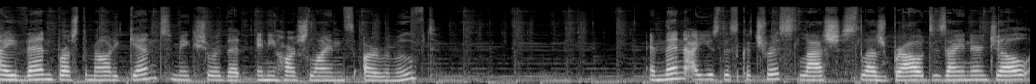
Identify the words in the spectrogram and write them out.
I then brush them out again to make sure that any harsh lines are removed. And then I use this Catrice Lash Slash Brow Designer Gel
